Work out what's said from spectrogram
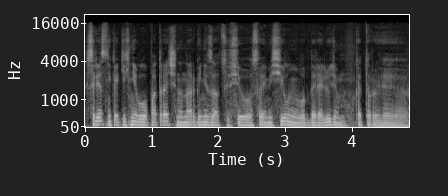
средств никаких не было потрачено на организацию, все своими силами, благодаря людям, которые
